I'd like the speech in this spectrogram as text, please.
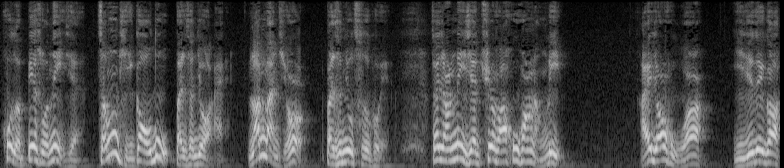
或者别说内线，整体高度本身就矮，篮板球本身就吃亏，再加上内线缺乏护框能力，矮脚虎啊。以及这个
